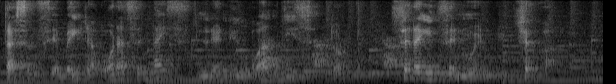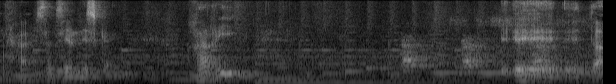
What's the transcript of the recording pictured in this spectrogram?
eta esan zian, behira, goratzen naiz, lehenengo aldiz, tor, zer egin zenuen, zer ba, esan zian neska, jarri, e, eta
